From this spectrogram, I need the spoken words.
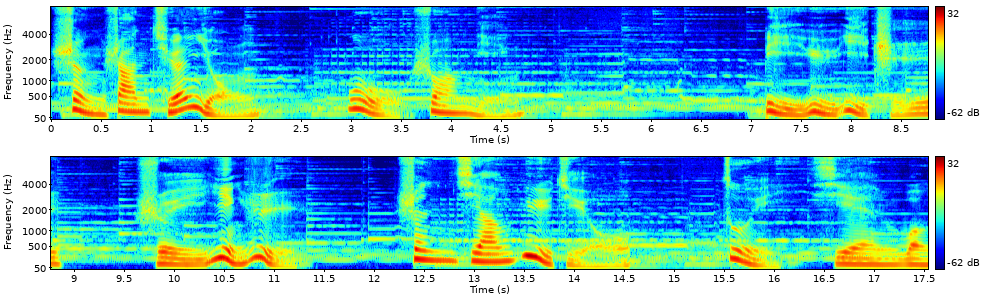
圣山泉涌雾霜凝。碧玉一池水映日，参香玉酒醉仙翁。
